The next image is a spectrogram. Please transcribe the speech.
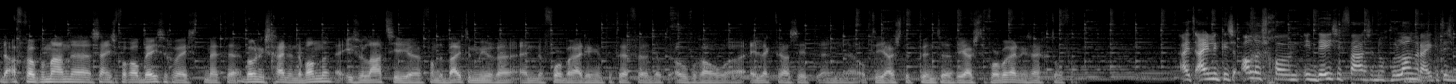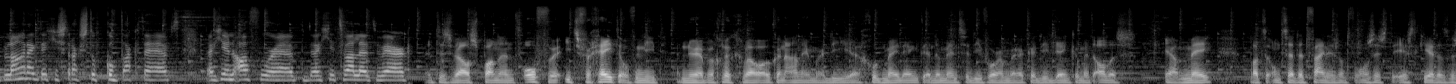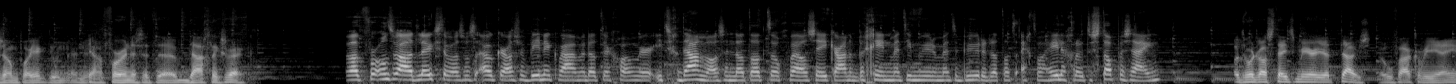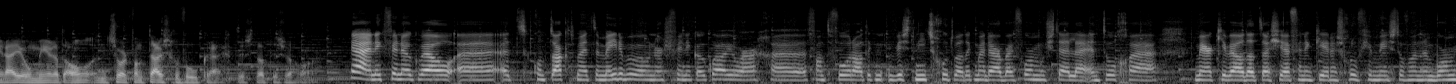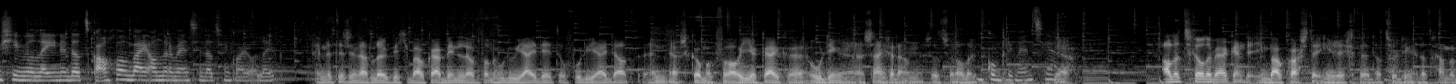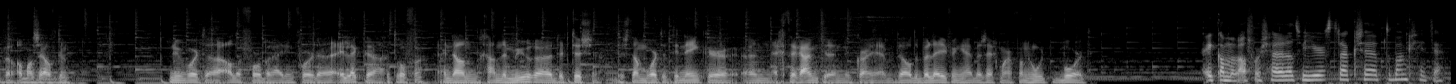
De afgelopen maanden zijn ze vooral bezig geweest met uh, woningscheidende wanden, uh, isolatie van de buitenmuren en de voorbereidingen te treffen dat overal elektra zit en op de juiste punten de juiste voorbereidingen zijn getroffen. Uiteindelijk is alles gewoon in deze fase nog belangrijk. Het is belangrijk dat je straks stopcontacten hebt, dat je een afvoer hebt, dat je toilet werkt. Het is wel spannend of we iets vergeten of niet. En nu hebben we gelukkig wel ook een aannemer die goed meedenkt en de mensen die voor hem werken die denken met alles ja, mee. Wat ontzettend fijn is, want voor ons is het de eerste keer dat we zo'n project doen. En ja, voor hen is het uh, dagelijks werk. Wat voor ons wel het leukste was, was elke keer als we binnenkwamen dat er gewoon weer iets gedaan was. En dat dat toch wel, zeker aan het begin met die muren met de buren, dat dat echt wel hele grote stappen zijn. Het wordt wel steeds meer je thuis. Hoe vaker we hierheen rijden, hoe meer het al een soort van thuisgevoel krijgt. Dus dat is wel... Uh... Ja, en ik vind ook wel uh, het contact met de medebewoners vind ik ook wel heel erg. Uh, van tevoren had ik, wist niet zo goed wat ik me daarbij voor moest stellen. En toch uh, merk je wel dat als je even een keer een schroefje mist of een boormachine wil lenen, dat kan gewoon bij andere mensen en dat vind ik wel heel leuk. En het is inderdaad leuk dat je bij elkaar binnenloopt van hoe doe jij dit of hoe doe jij dat. En ja, ze komen ook vooral hier kijken hoe dingen zijn gedaan, dus dat is wel leuk. Een compliment, ja. ja. Al het schilderwerk en de inbouwkasten inrichten, dat soort dingen, dat gaan we allemaal zelf doen. Nu wordt uh, alle voorbereiding voor de elektra getroffen en dan gaan de muren ertussen. Dus dan wordt het in één keer een echte ruimte en dan kan je wel de beleving hebben zeg maar, van hoe het wordt. Ik kan me wel voorstellen dat we hier straks uh, op de bank zitten.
